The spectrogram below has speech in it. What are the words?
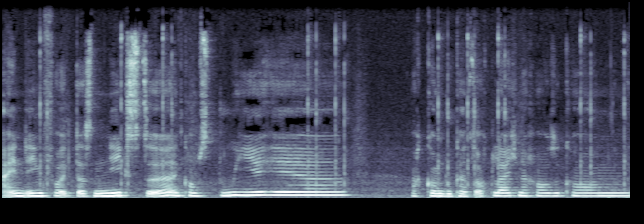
Ein Ding folgt das nächste. Dann kommst du hierher. Ach komm, du kannst auch gleich nach Hause kommen.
